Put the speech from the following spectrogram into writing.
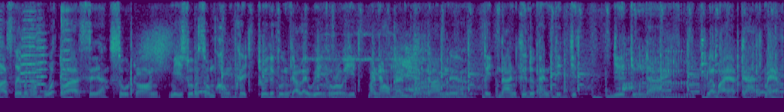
พลาสเตอร์บรรเทาปวดตราเสือ สูตรร้อน มีส่วนผสมของพริก ช่วยกระตุ้นการไหลเวียนของโลหิตบรรเทาการปวดกล้ามเนื้อติดนานขึ้นด้วยแผ่นติดยึดยืดหยุ่นได้ระบายอากาศไม่อับ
